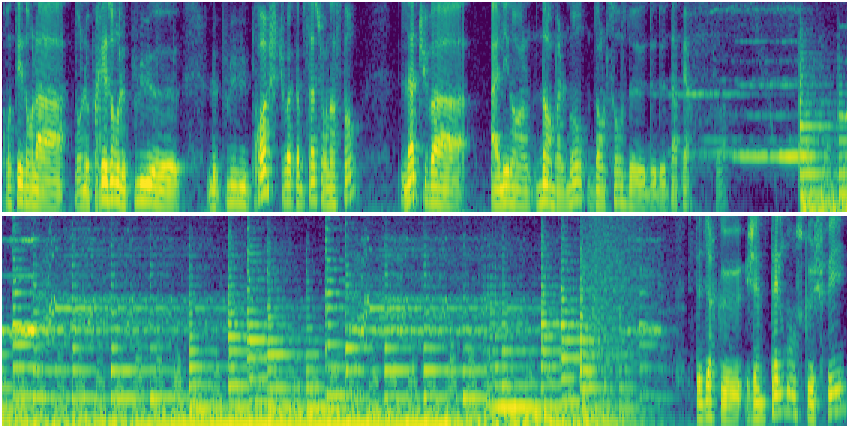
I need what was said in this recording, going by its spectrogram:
quand tu es dans, la, dans le présent le plus, euh, le plus proche, tu vois, comme ça, sur l'instant, là, tu vas aller nor- normalement dans le sens de, de, ta perte. Tu vois. C'est-à-dire que j'aime tellement ce que je fais,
